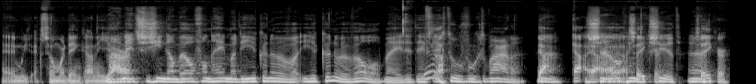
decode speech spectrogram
En dan moet je echt zomaar denken aan een Maar jaar. mensen zien dan wel van, hé, maar hier kunnen, we, wel- hier kunnen we wel wat mee. Dit heeft Ja. echt toegevoegde waarde. Ja, ja, ja, zijn ja, zeker. Ja. zeker.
